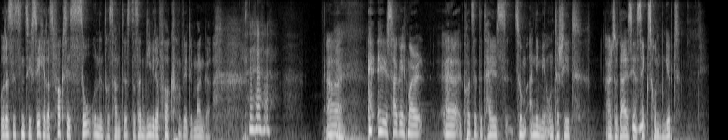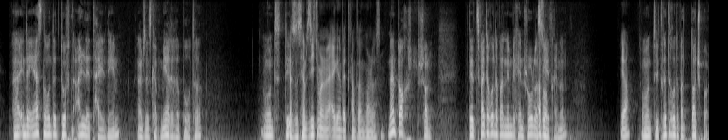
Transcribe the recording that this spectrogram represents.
Oder sie sind sich sicher, dass Foxy so uninteressant ist, dass er nie wieder vorkommen wird im Manga. Äh, ich sage euch mal äh, kurze Details zum Anime-Unterschied Also da es ja Mhm. sechs Runden gibt. Äh, in der ersten Runde durften alle teilnehmen. Also es gab mehrere Boote. Und die, Also sie haben sich nicht einmal einen eigenen Wettkampf einfallen lassen. nein, doch, schon. Die zweite Runde war nämlich ein Rollerskate-Rennen. Ja? Und die dritte Runde war Dodgeball.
